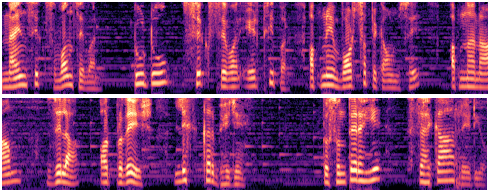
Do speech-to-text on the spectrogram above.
9617226783 पर अपने व्हाट्सएप अकाउंट से अपना नाम, जिला और प्रदेश लिख कर भेजें। तो सुनते रहिए सहकार रेडियो।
